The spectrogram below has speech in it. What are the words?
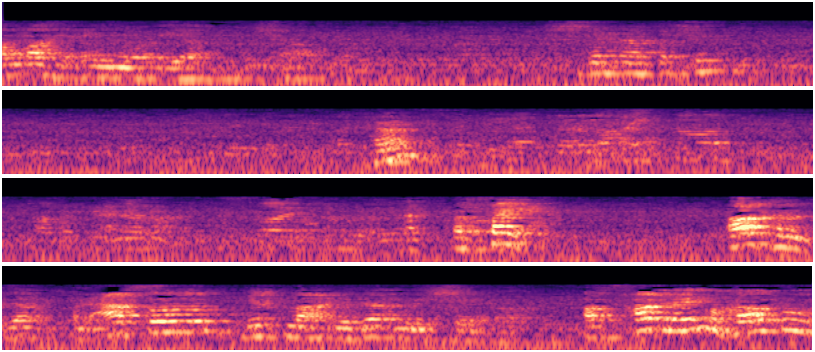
الله يعيننا وإياكم إن شاء الله. إيش قلنا آخر؟ ها؟ الصيحة آخر العصر بيطلع نداء من الشيطان. أصحاب العلم خافوا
